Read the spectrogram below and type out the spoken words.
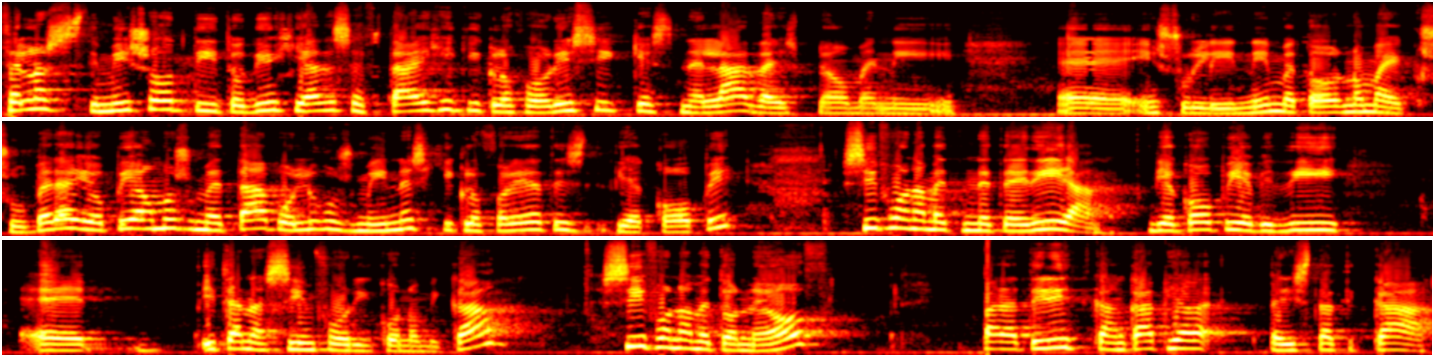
Θέλω να σας θυμίσω ότι το 2007 είχε κυκλοφορήσει και στην Ελλάδα η σπνεόμενη ε, ινσουλίνη με το όνομα Εξούμπερα, η οποία όμως μετά από λίγους μήνες η κυκλοφορία της διακόπη. Σύμφωνα με την εταιρεία διακόπη επειδή ε, ήταν ασύμφορη οικονομικά. Σύμφωνα με τον ΕΟΦ παρατηρήθηκαν κάποια περιστατικά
